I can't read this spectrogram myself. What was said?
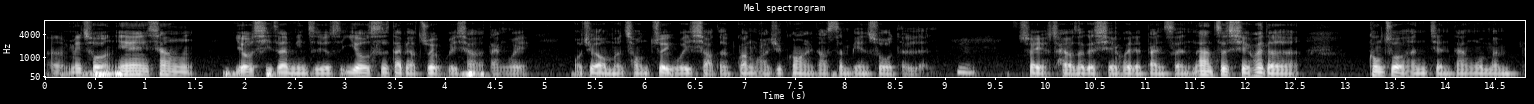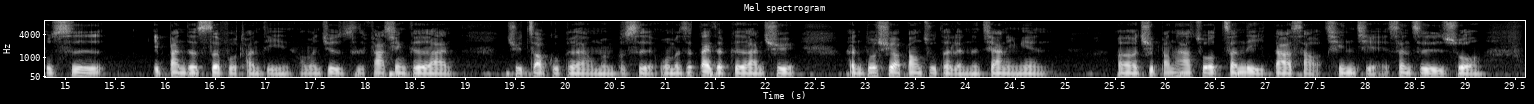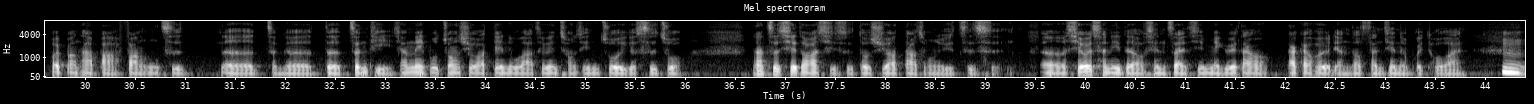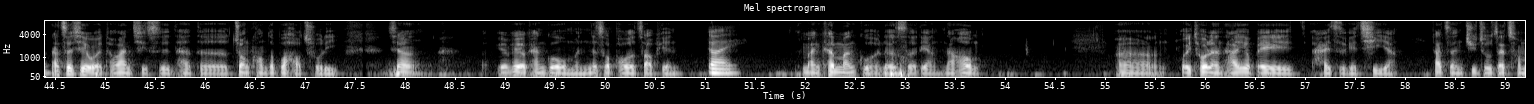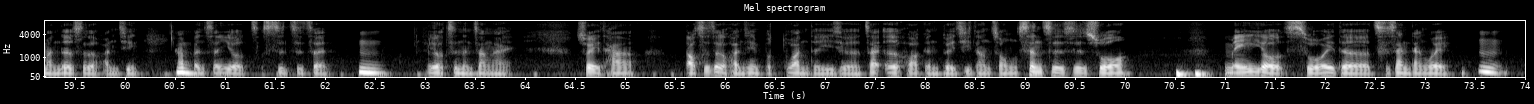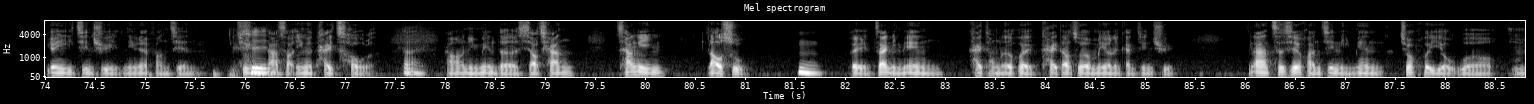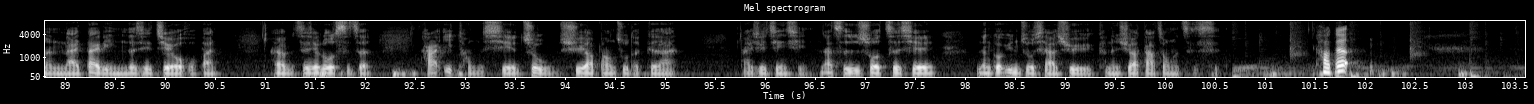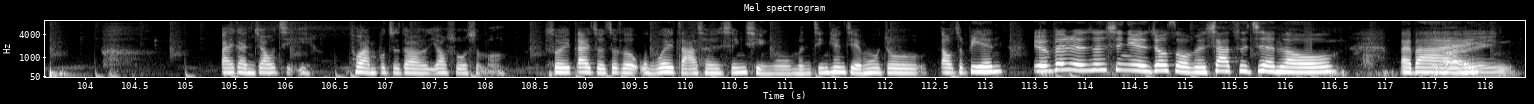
呃，没错，因为像“优喜”这个名字，就是“优”是代表最微小的单位。我觉得我们从最微小的关怀去关怀到身边所有的人，嗯，所以才有这个协会的诞生。那这协会的工作很简单，我们不是一般的社福团体，我们就是发现个案去照顾个案。我们不是，我们是带着个案去。很多需要帮助的人的家里面，呃，去帮他做整理、打扫、清洁，甚至是说会帮他把房子呃整个的整体，像内部装修啊、电路啊这边重新做一个试做。那这些的话，其实都需要大众去支持。呃，协会成立到现在，其实每个月大概大概会有两到三件的委托案。嗯，那这些委托案其实它的状况都不好处理。像袁飞有看过我们那时候 PO 的照片，对。满坑满谷的垃圾量，然后，呃，委托人他又被孩子给弃养，他只能居住在充满垃圾的环境，他本身又有失智症，嗯，也有智能障碍，所以他导致这个环境不断的一个在恶化跟堆积当中，甚至是说没有所谓的慈善单位，嗯，愿意进去里面房间进行打扫，因为太臭了，对，然后里面的小强、苍蝇、老鼠。嗯，对，在里面开同乐会，开到最后没有人敢进去。那这些环境里面就会有我们来带领这些街友伙伴，还有这些弱势者，他一同协助需要帮助的个案来去进行。那只是说这些能够运作下去，可能需要大众的支持。好的，百感交集，突然不知道要说什么。所以带着这个五味杂陈心情，我们今天节目就到这边。缘分人生信念研究所，我们下次见喽，拜拜。拜拜。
